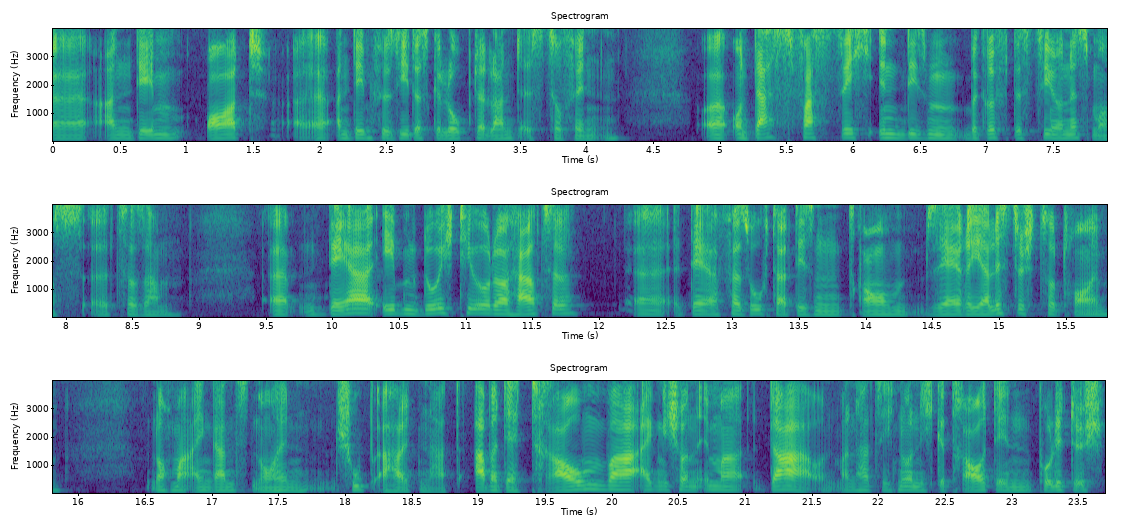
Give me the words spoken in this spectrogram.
äh, an dem Ort, äh, an dem für sie das gelobte Land ist, zu finden. Äh, und das fasst sich in diesem Begriff des Zionismus äh, zusammen, äh, der eben durch Theodor Herzl, äh, der versucht hat, diesen Traum sehr realistisch zu träumen, nochmal einen ganz neuen Schub erhalten hat. Aber der Traum war eigentlich schon immer da und man hat sich nur nicht getraut, den politisch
